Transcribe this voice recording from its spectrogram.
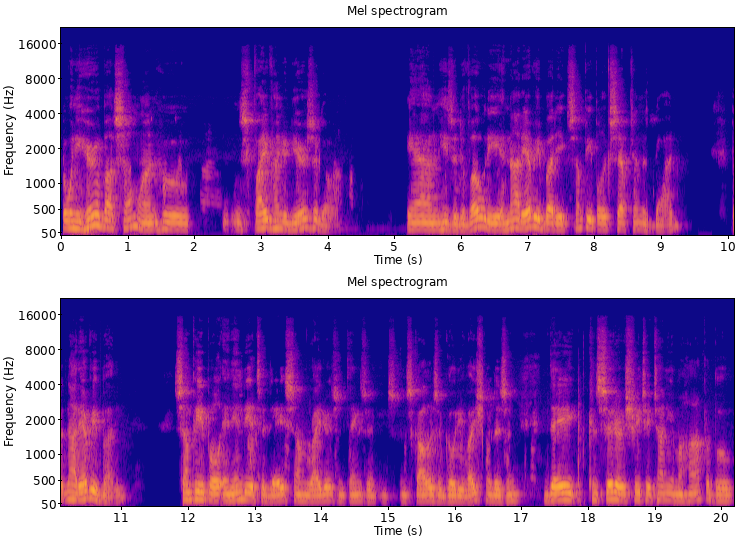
But when you hear about someone who was 500 years ago and he's a devotee, and not everybody, some people accept him as God, but not everybody. Some people in India today, some writers and things and, and scholars of Gaudiya Vaishnavism, they consider Sri Chaitanya Mahaprabhu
